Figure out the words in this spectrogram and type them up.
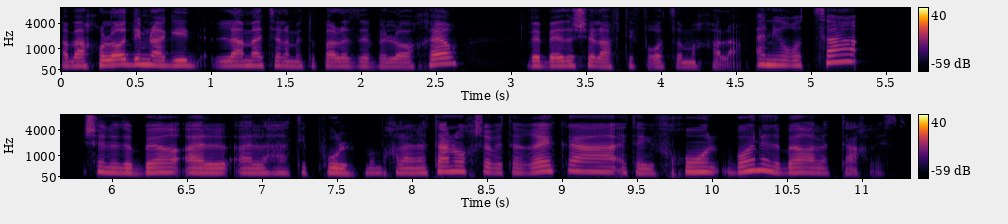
אבל אנחנו לא יודעים להגיד למה אצל המטופל הזה ולא אחר, ובאיזה שלב תפרוץ המחלה. אני רוצה שנדבר על, על הטיפול במחלה. נתנו עכשיו את הרקע, את האבחון, בואי נדבר על התכלס.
